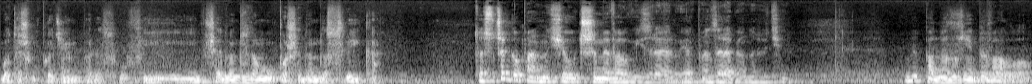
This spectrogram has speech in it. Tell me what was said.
bo też mu powiedziałem parę słów i wszedłem z domu, poszedłem do stryjka. To z czego pan się utrzymywał w Izraelu? Jak pan zarabiał na życie? Wie pan, różnie bywało.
